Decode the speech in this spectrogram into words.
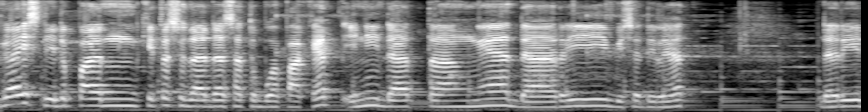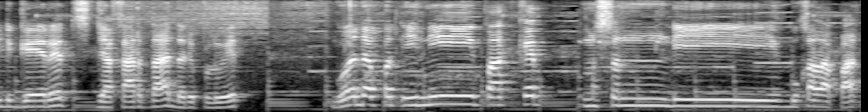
Guys, di depan kita sudah ada satu buah paket. Ini datangnya dari bisa dilihat dari The Garage Jakarta dari Pluit. Gua dapat ini paket mesen di Bukalapak.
